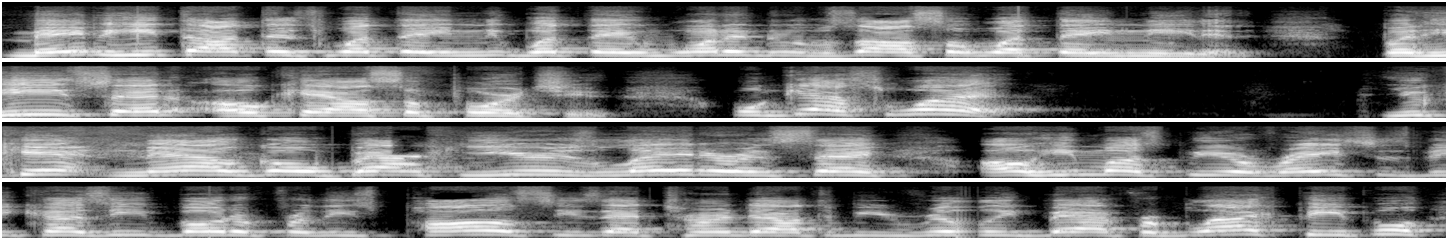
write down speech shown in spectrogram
Maybe he thought this what they need what they wanted It was also what they needed. But he said, "Okay, I'll support you." Well, guess what? You can't now go back years later and say, oh, he must be a racist because he voted for these policies that turned out to be really bad for black people.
